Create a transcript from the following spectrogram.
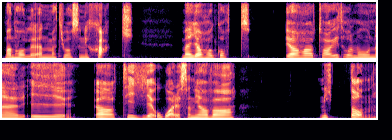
man håller endometriosen i schack. Men jag har gått, jag har tagit hormoner i ja, tio år sedan jag var 19.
